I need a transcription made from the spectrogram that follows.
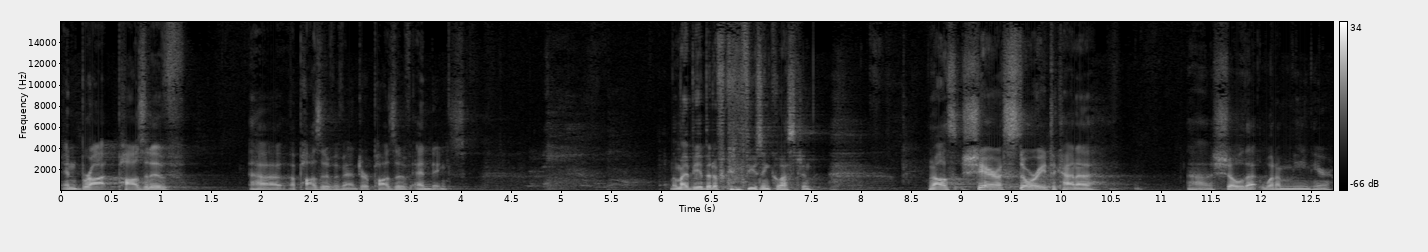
and brought positive uh, a positive event or positive endings? That might be a bit of a confusing question. And I'll share a story to kind of uh, show that what I mean here.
